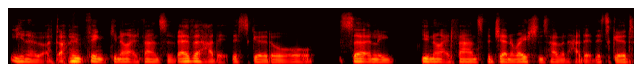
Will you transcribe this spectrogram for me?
you know, I don't think United fans have ever had it this good, or, certainly United fans for generations haven't had it this good.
